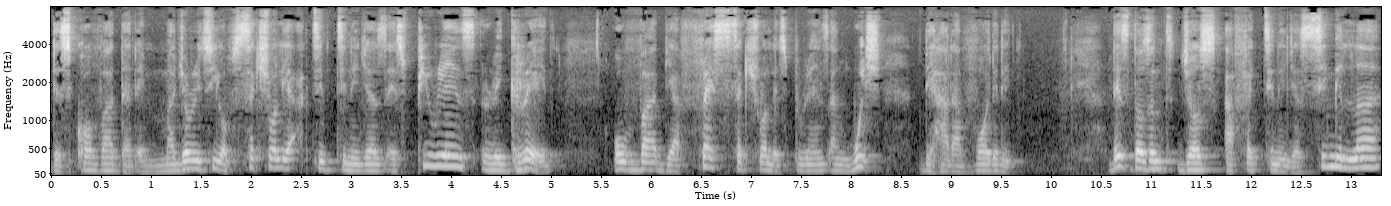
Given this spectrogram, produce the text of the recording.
discovered that a majority of sexually active teenagers experience regret over their first sexual experience and wish they had avoided it. This doesn't just affect teenagers. Similar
